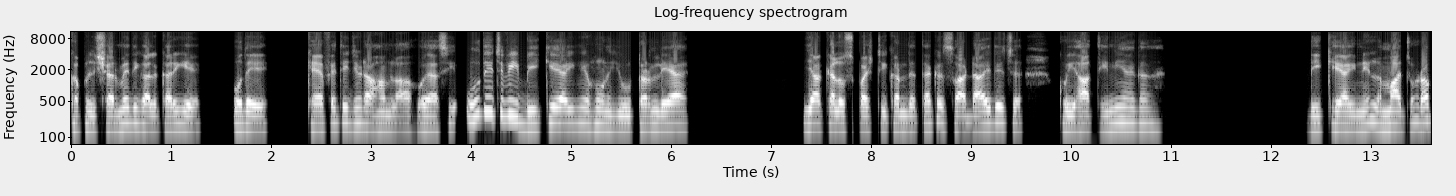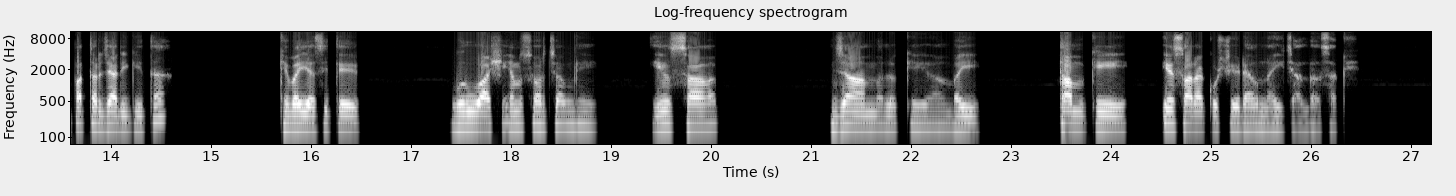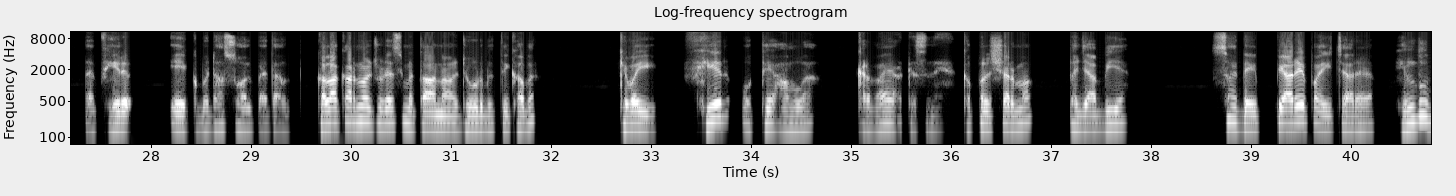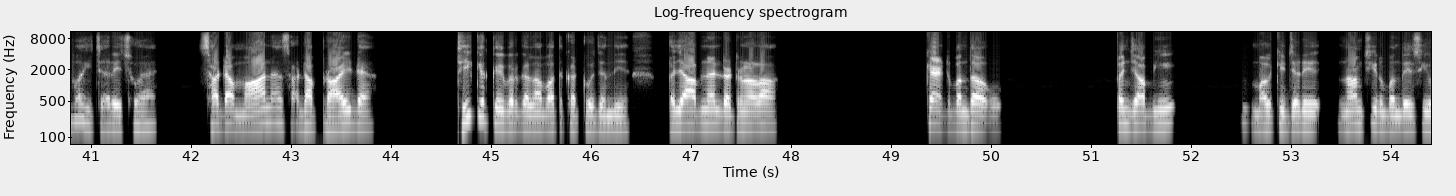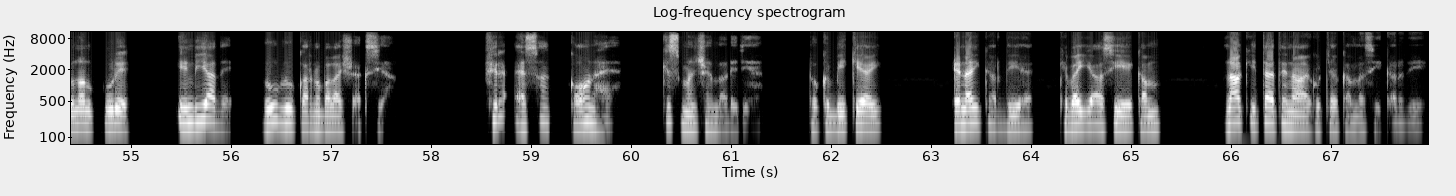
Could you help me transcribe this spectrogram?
ਕਪਿਲ ਸ਼ਰਮੇ ਦੀ ਗੱਲ ਕਰੀਏ ਉਹਦੇ ਕੈਫੇ ਤੇ ਜਿਹੜਾ ਹਮਲਾ ਹੋਇਆ ਸੀ ਉਹਦੇ ਚ ਵੀ ਬੀਕੇਆਈ ਨੇ ਹੁਣ ਯੂ ਟਰਨ ਲਿਆ ਜਾਂ ਕਹ ਲੋ ਸਪਸ਼ਟੀਕਰਨ ਦਿੱਤਾ ਕਿ ਸਾਡਾ ਇਹਦੇ ਚ ਕੋਈ ਹੱਥ ਹੀ ਨਹੀਂ ਹੈਗਾ। ਬੀਕੇਆਈ ਨੇ ਲੰਮਾ ਚੌੜਾ ਪੱਤਰ ਜਾਰੀ ਕੀਤਾ ਕਿ ਭਾਈ ਅਸੀਂ ਤੇ ਗੁਰੂ ਆਸ਼ਰਮ ਸਰ ਚੱਲਦੀ ਸਾਹਿਬ ਜਾਂ ਮਤਲਬ ਕਿ ਅ, ਬਈ ਧਮਕੀ ਇਹ ਸਾਰਾ ਕੁਝ ਜਿਹੜਾ ਉਹ ਨਹੀਂ ਚੱਲਦਾ ਸਕੇ। ਤਾਂ ਫਿਰ ਇਹ ਇੱਕ ਵੱਡਾ ਸਵਾਲ ਪੈਦਾ ਹੁੰਦਾ ਕਲਾਕਾਰ ਨਾਲ ਜੁੜਿਆ ਸੀ, ਮੈਂ ਤਾਂ ਨਾਲ ਜੋੜ ਦਿੱਤੀ ਖਬਰ ਕਿ ਭਾਈ ਫਿਰ ਉੱਥੇ ਹਮਲਾ ਕਰਵਾਇਆ ਕਿਸਨੇ? ਕਪਲ ਸ਼ਰਮਾ ਪੰਜਾਬੀ ਹੈ, ਸਾਡੇ ਪਿਆਰੇ ਭਾਈਚਾਰਾ ਹਿੰਦੂ ਭਾਈਚਾਰੇ ਚੋਂ ਹੈ, ਸਾਡਾ ਮਾਣ ਹੈ, ਸਾਡਾ ਪ੍ਰਾਈਡ ਹੈ। ਠੀਕ ਹੈ, ਕਈ ਵਾਰ ਗੱਲਾਂ ਬਾਤ ਘੱਟ ਹੋ ਜਾਂਦੀਆਂ, ਪੰਜਾਬ ਨਾਲ ਡਟਣ ਵਾਲਾ ਘੈਂਟ ਬੰਦਾ ਉਹ। ਪੰਜਾਬੀ ਮਤਲਬ ਕਿ ਜਿਹੜੇ ਨਾਮਚੀਨ ਬੰਦੇ ਸੀ, ਉਹਨਾਂ ਨੂੰ ਪੂਰੇ ਇੰਡੀਆ ਦੇ ਰੂਬਰੂ ਕਰਨ ਵਾਲਾ ਸ਼ਖਸ ਆ ਫਿਰ ਐਸਾ ਕੌਣ ਹੈ ਕਿਸ ਮਨਸ਼ਾ ਵਾਲੇ ਜੀ ਹੈ ਕਿਉਂਕਿ ਬੀਕੇਆਈ ਇਹ ਨਹੀਂ ਕਰਦੀ ਹੈ ਕਿ ਭਾਈ ਅਸੀਂ ਇਹ ਕੰਮ ਨਾ ਕੀਤਾ ਤੇ ਨਾ ਕੁਝ ਕੰਮ ਅਸੀਂ ਕਰਦੇ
